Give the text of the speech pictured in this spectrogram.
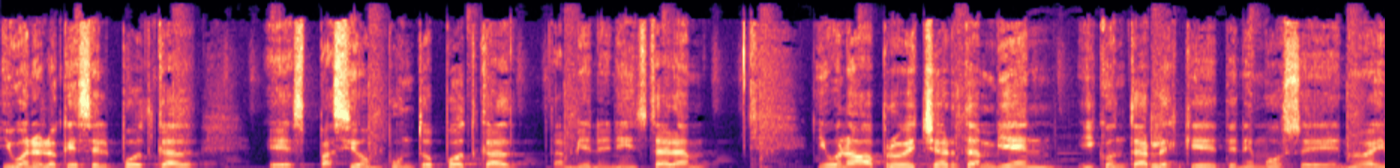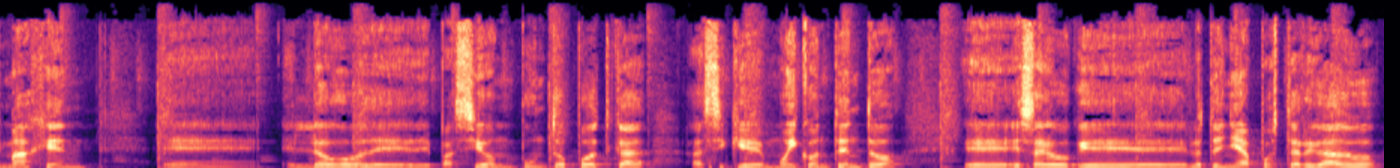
y bueno, lo que es el podcast es pasión.podcast, también en Instagram. Y bueno, aprovechar también y contarles que tenemos eh, nueva imagen, eh, el logo de, de pasión.podcast, así que muy contento. es algo que lo tenía postergado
